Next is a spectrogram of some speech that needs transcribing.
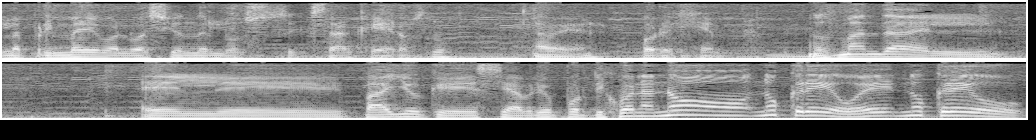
la primera evaluación de los extranjeros, ¿no? A ver. Por ejemplo. Nos manda el el eh, payo que se abrió por Tijuana. No, no creo, eh, no creo,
